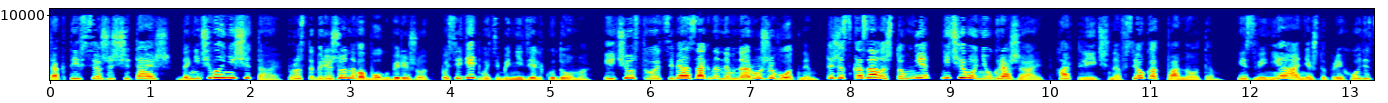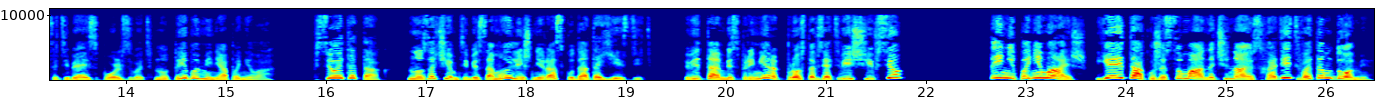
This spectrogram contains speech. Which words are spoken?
«Так ты все же считаешь?» «Да ничего я не считаю. Просто береженого Бог бережет. Посидеть бы тебе недельку дома и чувствовать себя загнанным наружу животным. Ты же сказала, что мне ничего не угрожает». «Отлично, все как по нотам. Извини, Аня, что приходится тебя использовать, но ты бы меня поняла». «Все это так. Но зачем тебе самой лишний раз куда-то ездить? Ведь там без примерок просто взять вещи и все?» «Ты не понимаешь. Я и так уже с ума начинаю сходить в этом доме.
